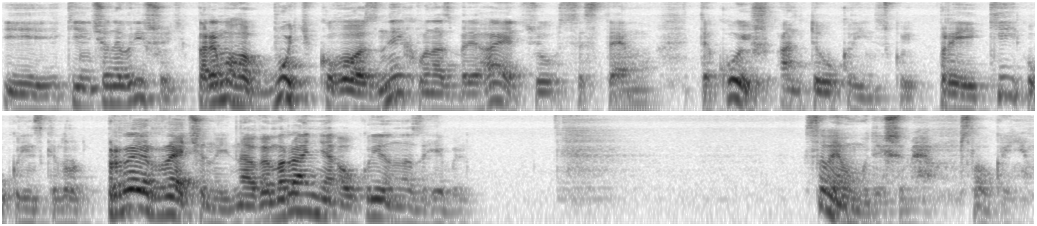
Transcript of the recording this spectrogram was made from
і які нічого не вирішують. Перемога будь-кого з них вона зберігає цю систему такою ж антиукраїнською, при якій український народ приречений на вимирання, а Україна на загибель. Слава мудрішими. Слава Україні!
